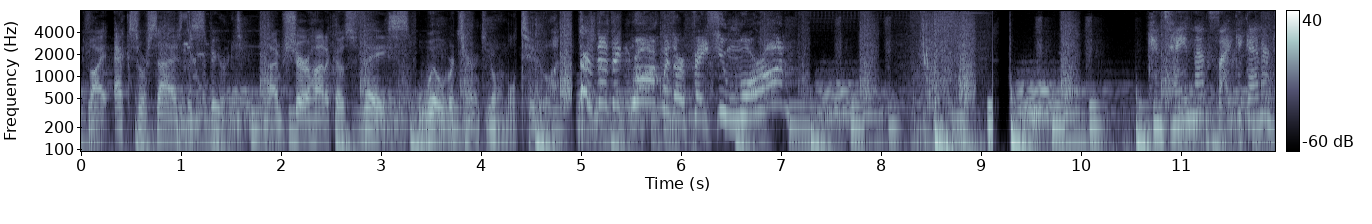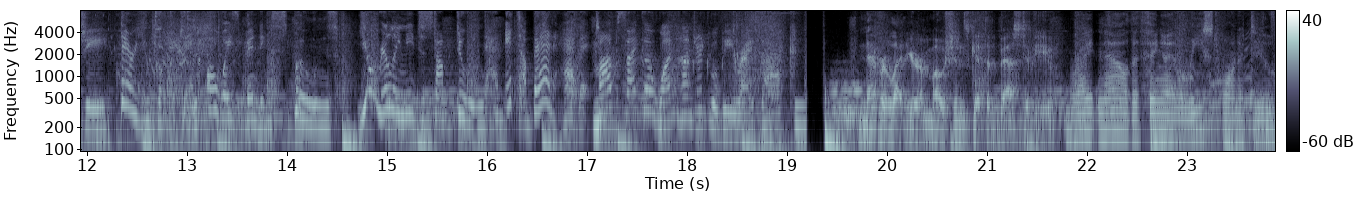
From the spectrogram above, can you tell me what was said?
If I exorcise the spirit, I'm sure Hanako's face will return to normal too. There's nothing wrong with her face, you moron! Contain that psychic energy. There you go again, always bending spoons. You really need to stop doing that. It's a bad habit. Mob Psycho 100 will be right back. Never let your emotions get the best of you. Right now, the thing I least want to do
